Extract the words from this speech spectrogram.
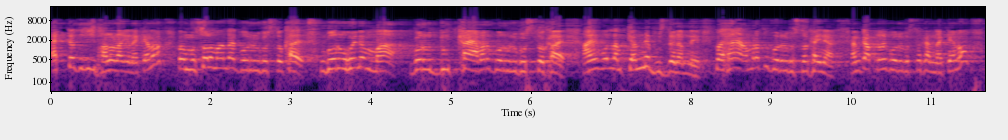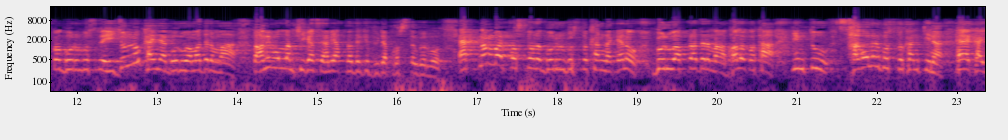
একটা জিনিস ভালো লাগে না, কেন? মুসলমানরা গরুর গোস্ত খায়। গরু হইলে মা, গরুর দুধ খায়, আবার গরুর গোস্ত খায়। আমি বললাম, কেমনে বুঝতেন আপনি? হ্যাঁ আমরা তো গরুর গোস্ত খাই না। আমি আপনারা গরুর গোস্ত খান না কেন? গরুর গোস্ত এই জন্য খাই না, গরু আমাদের মা। তো আমি বললাম, ঠিক আছে, আমি আপনাদেরকে দুইটা প্রশ্ন করব। এক নম্বর প্রশ্ন হলো, গরুর গোস্ত খান না কেন? গরু আপনাদের মা, ভালো কথা, কিন্তু ছাগলের গোস্ত খান কিনা? হ্যাঁ খাই।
